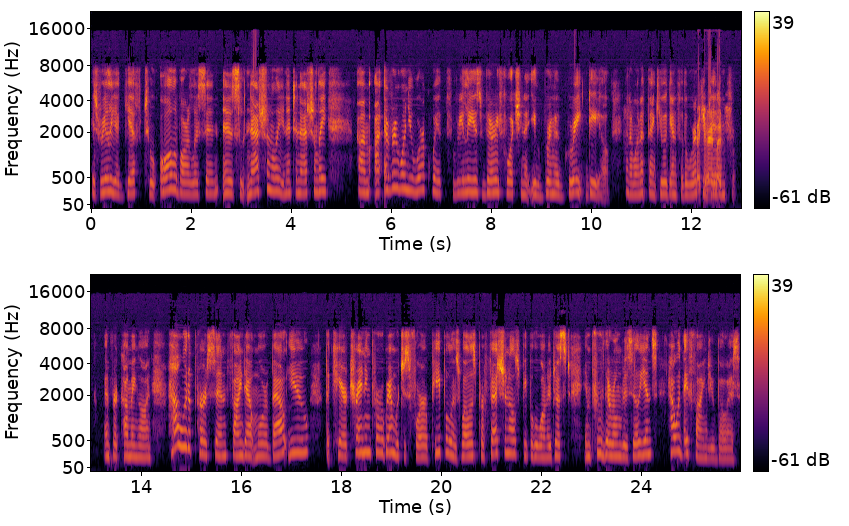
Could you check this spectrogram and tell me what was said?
is really a gift to all of our listeners nationally and internationally. Um, everyone you work with really is very fortunate. You bring a great deal, and I want to thank you again for the work thank you, you did and for, and for coming on. How would a person find out more about you, the CARE training program, which is for people as well as professionals, people who want to just improve their own resilience? How would they find you, Boaz?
